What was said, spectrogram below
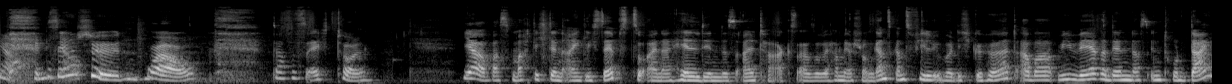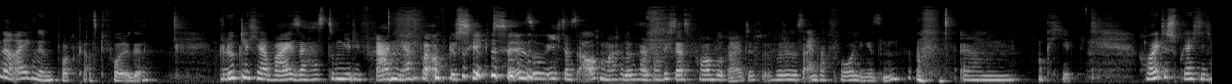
Ja, finde ich Sehr auch. schön. Wow. Das ist echt toll. Ja, was macht dich denn eigentlich selbst zu einer Heldin des Alltags? Also wir haben ja schon ganz, ganz viel über dich gehört, aber wie wäre denn das Intro deiner eigenen Podcast-Folge? Glücklicherweise hast du mir die Fragen ja vorab geschickt, so wie ich das auch mache. Deshalb habe ich das vorbereitet. Ich würde das einfach vorlesen. ähm, okay. Heute spreche ich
